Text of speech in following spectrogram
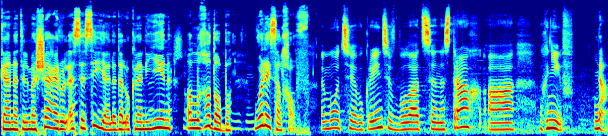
كانت المشاعر الأساسية لدى الأوكرانيين الغضب وليس الخوف. نعم.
